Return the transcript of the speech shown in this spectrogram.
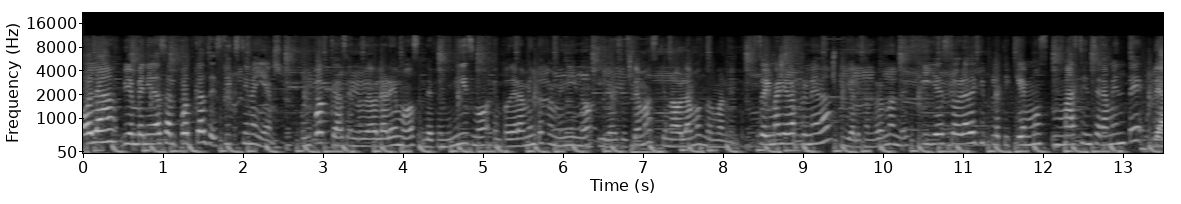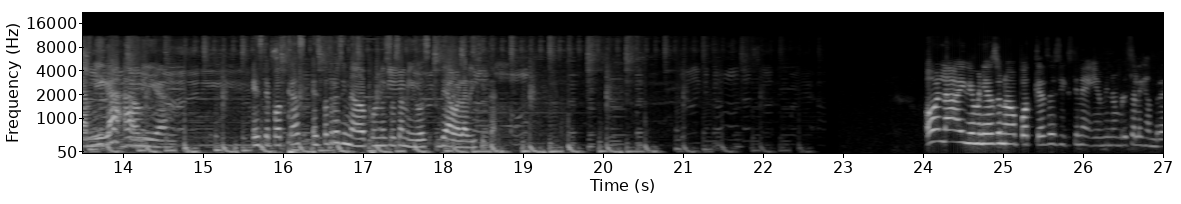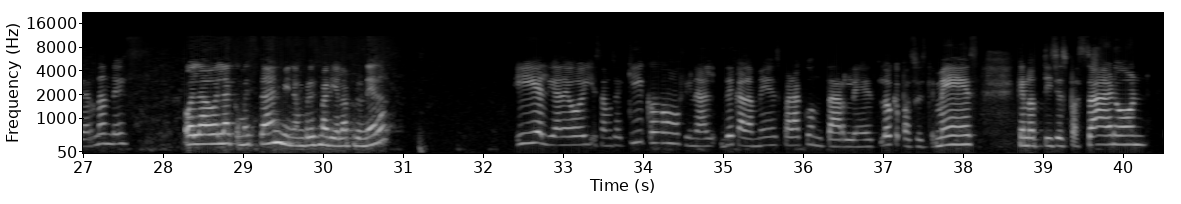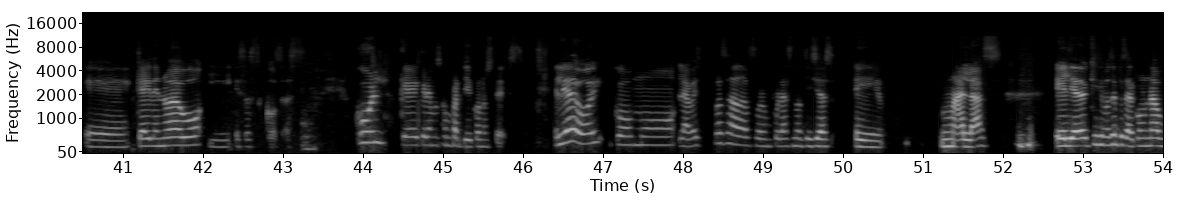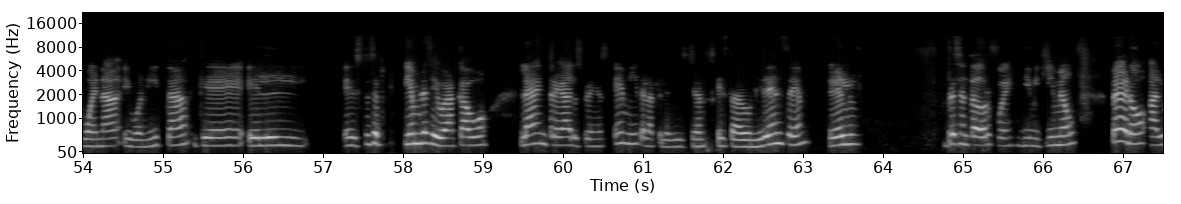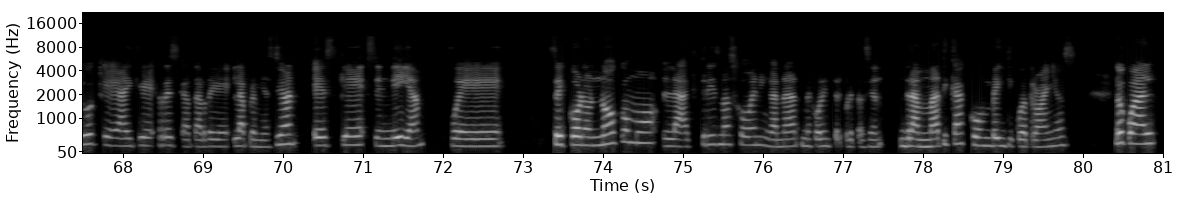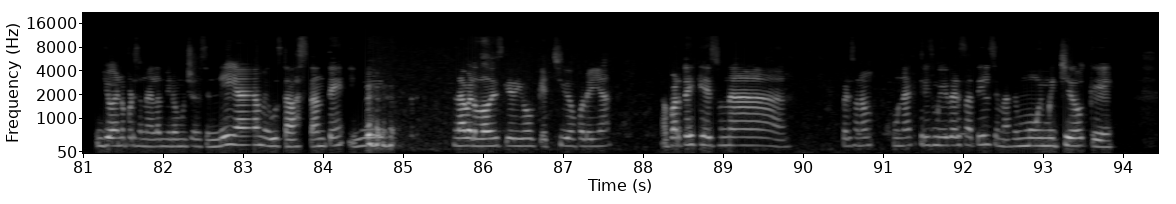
Hola, bienvenidas al podcast de 16am, un podcast en donde hablaremos de feminismo, empoderamiento femenino y de esos temas que no hablamos normalmente. Soy Mariela Pruneda y yo Alejandra Hernández y ya es hora de que platiquemos más sinceramente de amiga a amiga. Este podcast es patrocinado por nuestros amigos de Ahora Digital. Hola y bienvenidos a un nuevo podcast de 16am. Mi nombre es Alejandra Hernández. Hola, hola, ¿cómo están? Mi nombre es Mariela Pruneda. Y el día de hoy estamos aquí como final de cada mes para contarles lo que pasó este mes, qué noticias pasaron, eh, qué hay de nuevo y esas cosas. Cool que queremos compartir con ustedes. El día de hoy, como la vez pasada fueron puras noticias eh, malas, el día de hoy quisimos empezar con una buena y bonita, que el este septiembre se llevó a cabo la entrega de los premios Emmy de la televisión estadounidense. El presentador fue Jimmy Kimmel, pero algo que hay que rescatar de la premiación es que Zendaya fue se coronó como la actriz más joven en ganar mejor interpretación dramática con 24 años, lo cual yo en lo personal admiro mucho a Zendaya, me gusta bastante La verdad es que digo que chido por ella. Aparte de que es una persona, una actriz muy versátil, se me hace muy, muy chido que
